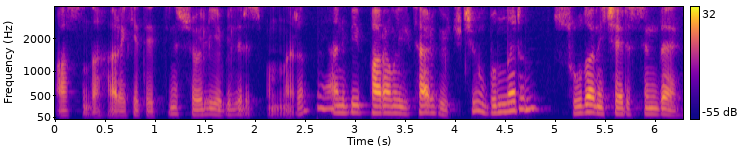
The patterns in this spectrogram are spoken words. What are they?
aslında hareket ettiğini söyleyebiliriz bunların. Yani bir paramiliter güç. Şimdi bunların Sudan içerisinde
